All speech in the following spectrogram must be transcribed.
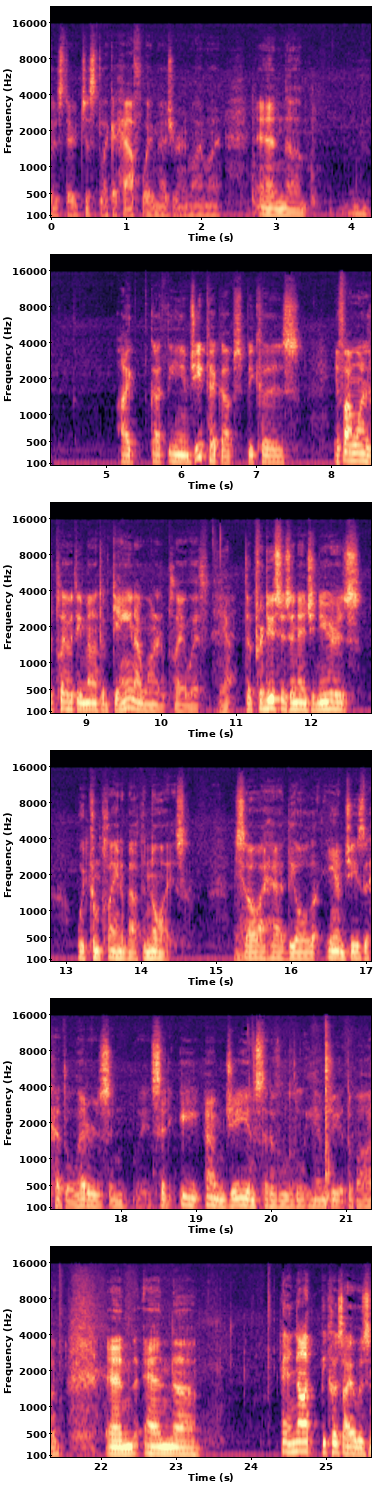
because they're just like a halfway measure in my mind and um, I got the EMG pickups because if I wanted to play with the amount of gain I wanted to play with Yeah. the producers and engineers would complain about the noise Yeah. so I had the old EMGs that had the letters and it said EMG instead of the little EMG at the bottom, and and uh, and not because I was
